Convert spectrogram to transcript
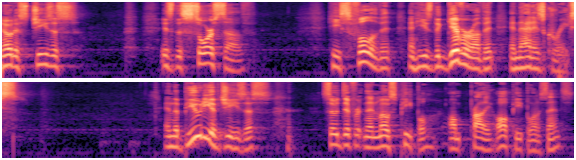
Notice Jesus is the source of, He's full of it, and He's the giver of it, and that is grace. And the beauty of Jesus, so different than most people, probably all people in a sense,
